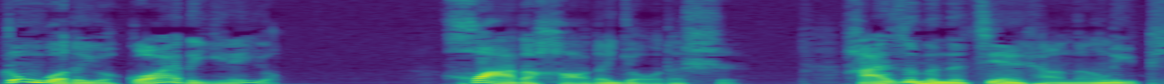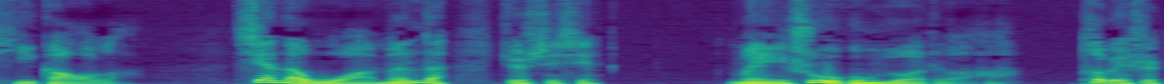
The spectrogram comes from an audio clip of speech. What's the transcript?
中国的有，国外的也有，画的好的有的是，孩子们的鉴赏能力提高了。现在我们的就是这些美术工作者哈，特别是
